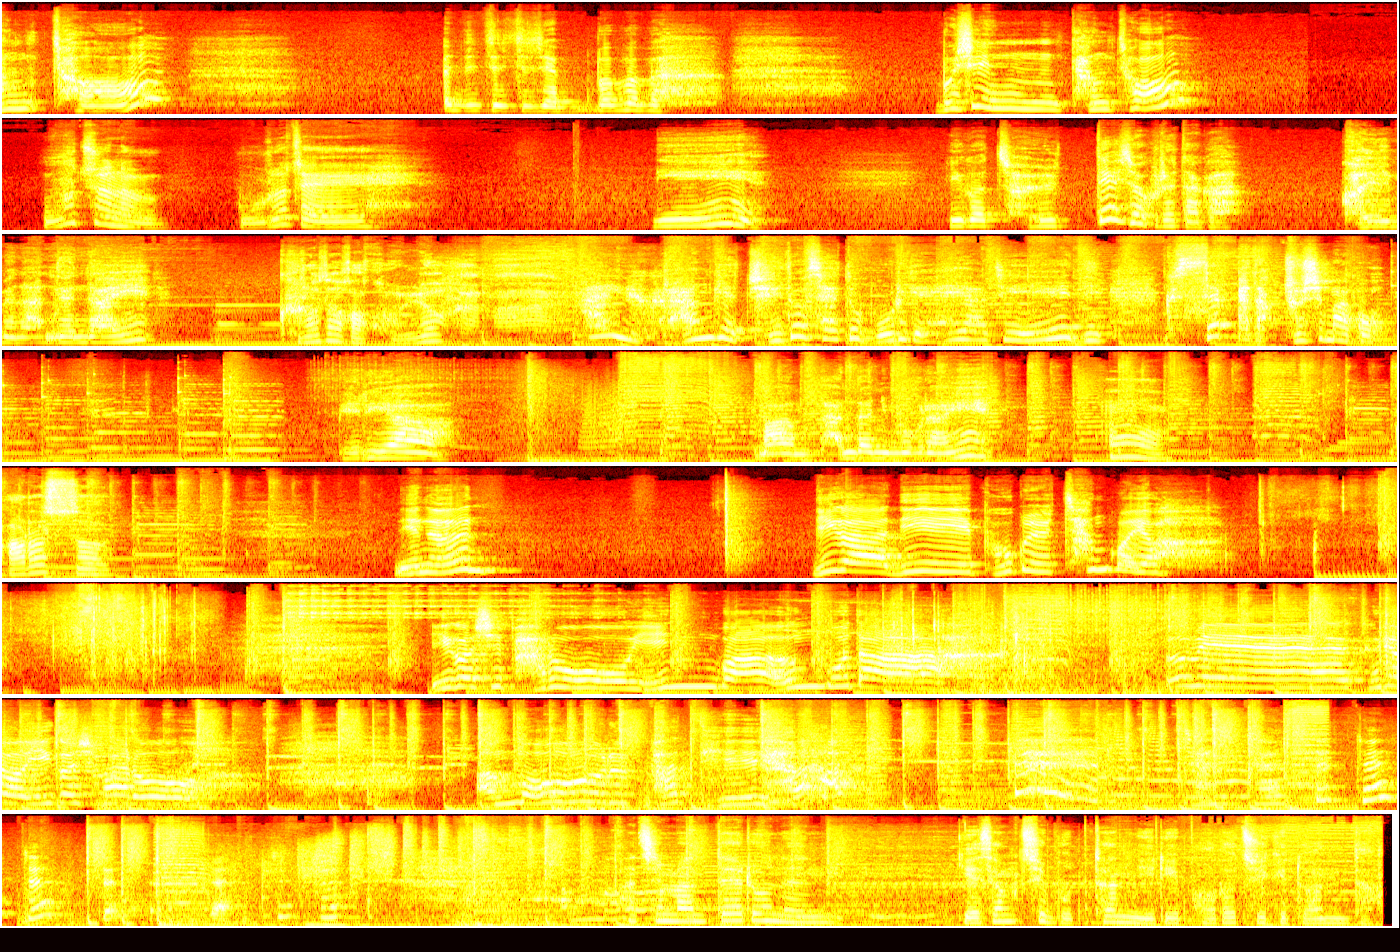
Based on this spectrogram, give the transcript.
당첨? 어, 저, 저, 저, 저, 뭐, 뭐, 뭐. 무슨 당첨? 우주는 모르지. 니 이거 절대적으로다가 걸리면 안 된다이. 그러다가 걸려 그말. 아이 그런 게 쥐도 새도 모르게 해야지. 니그 쌔바닥 조심하고. 메리야, 마음 단단히 먹으라이. 어. 알았어. 니는 네가 네 복을 찬 거여. 이것이 바로 인과 응보다. 음에 그려 이것이 바로 안모르 파티. 하지만 때로는 예상치 못한 일이 벌어지기도 한다.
